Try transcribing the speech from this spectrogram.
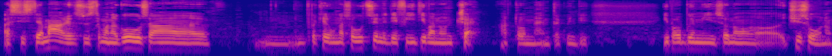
a sistemare, a sistemare una cosa, mm, perché una soluzione definitiva non c'è attualmente, quindi i problemi sono, ci sono.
